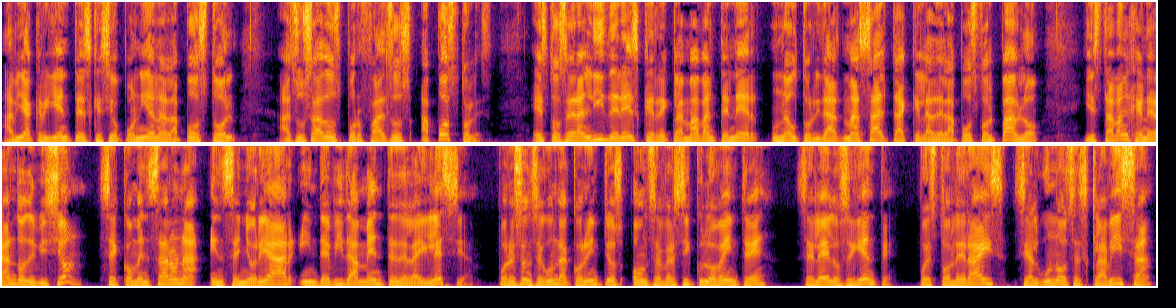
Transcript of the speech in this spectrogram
había creyentes que se oponían al apóstol, asusados por falsos apóstoles. Estos eran líderes que reclamaban tener una autoridad más alta que la del apóstol Pablo, y estaban generando división. Se comenzaron a enseñorear indebidamente de la iglesia. Por eso en 2 Corintios 11 versículo 20 se lee lo siguiente. Pues toleráis si alguno os esclaviza,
